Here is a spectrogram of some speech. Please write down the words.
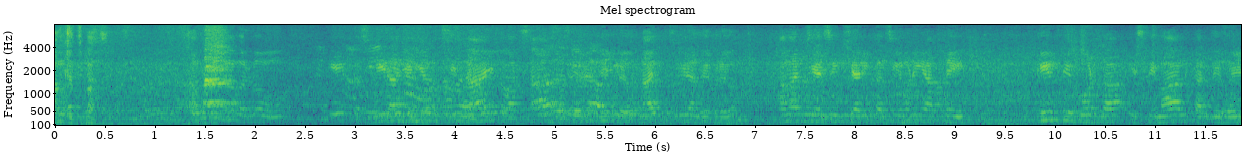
ਅੰਮ੍ਰਿਤ ਪਾਸੇ ਸੋ ਇਹਨਾਂ ਵੱਲੋਂ ਇਹ ਤਸਵੀਰਾਂ ਜਿਹੜੀਆਂ ਤੁਸੀਂ ਲਾਈਵ ਔਰ ਤਸਵੀਰਾਂ ਦੇਖ ਰਹੇ ਹੋ ਲਾਈਵ ਤਸਵੀਰਾਂ ਦੇਖ ਰਹੇ ਹੋ ਅਮਰਜੀਤ ਸਿੰਘ ਸ਼ਹਿਰੀ ਕਲਸੀ ਹੋਣੀ ਆਪਣੇ ਕੀਮਤੀ ਵੋਟ ਦਾ ਇਸਤੇਮਾਲ ਕਰਦੇ ਹੋਏ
